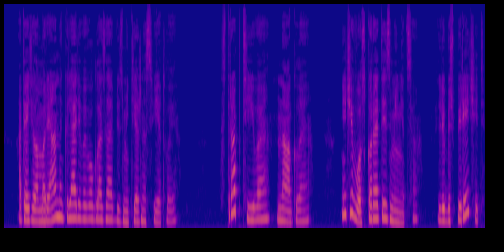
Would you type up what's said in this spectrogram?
— ответила Марианна, глядя в его глаза безмятежно светлые. Строптивая, наглая. Ничего, скоро это изменится. Любишь перечить?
